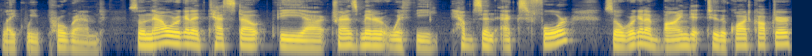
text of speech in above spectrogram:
like we programmed. So now we're going to test out the uh, transmitter with the Hubsan X4. So we're going to bind it to the quadcopter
